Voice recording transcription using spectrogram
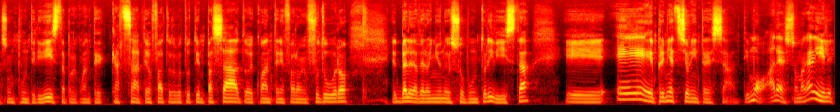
sono punti di vista, poi quante cazzate ho fatto soprattutto in passato e quante ne farò in futuro. Il bello è avere ognuno il suo punto di vista e, e premiazioni interessanti. Mo adesso magari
